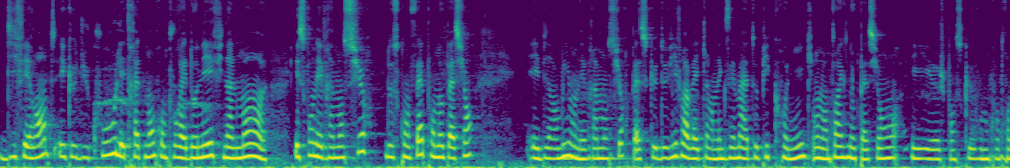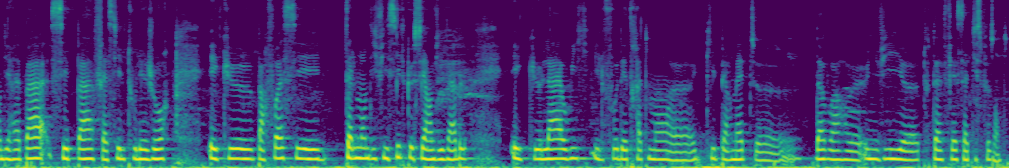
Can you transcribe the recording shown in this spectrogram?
différente et que du coup, les traitements qu'on pourrait donner finalement, est-ce qu'on est vraiment sûr de ce qu'on fait pour nos patients? Eh bien oui, on est vraiment sûr parce que de vivre avec un eczéma atopique chronique, on l'entend avec nos patients et euh, je pense que vous ne me contredirez pas, c'est pas facile tous les jours et que parfois c'est tellement difficile que c'est invivable et que là oui, il faut des traitements euh, qui permettent euh, d'avoir une vie tout à fait satisfaisante.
